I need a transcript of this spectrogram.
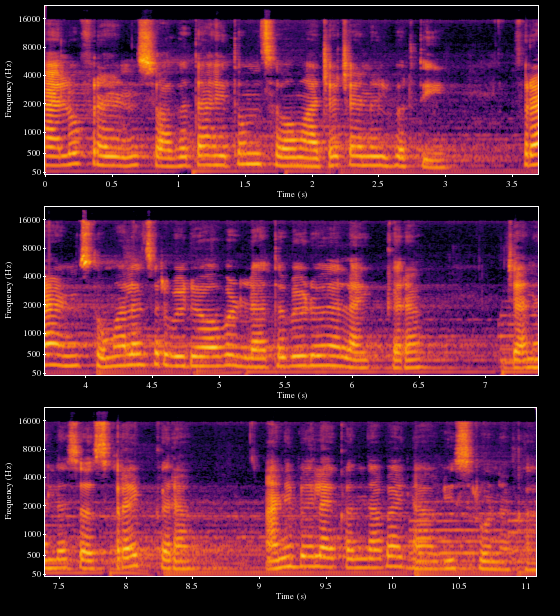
हॅलो फ्रेंड्स स्वागत आहे तुमचं माझ्या चॅनलवरती. फ्रेंड्स तुम्हाला जर व्हिडिओ आवडला तर व्हिडिओला लाईक करा चॅनलला सबस्क्राईब करा आणि बेल आयकॉन दाबायला विसरू नका.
